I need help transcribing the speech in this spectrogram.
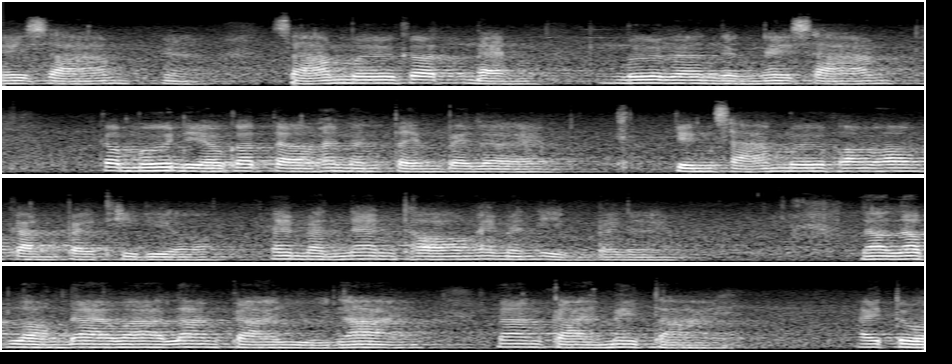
ในสามสามมือก็แบ่ง มื้อละหนึ่งในสามก็มื้อเดียวก็เติมให้มันเต็มไปเลย กินสามมื้อพร้อมๆกันไปทีเดียว ให้มันแน่นท้องให้มันอิ่มไปเลย แล้วรับรองได้ว่าร่างกายอยู่ได้ ร่างกายไม่ตายไอ้ตัว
